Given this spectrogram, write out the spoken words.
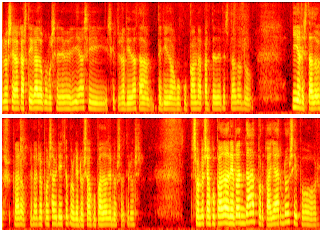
no se ha castigado como se debería si, si en realidad han tenido algo culpable aparte del Estado, no. Y el Estado, claro, que lo responsabilizo porque no se ha ocupado de nosotros. Solo se ha ocupado a demanda por callarnos y por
